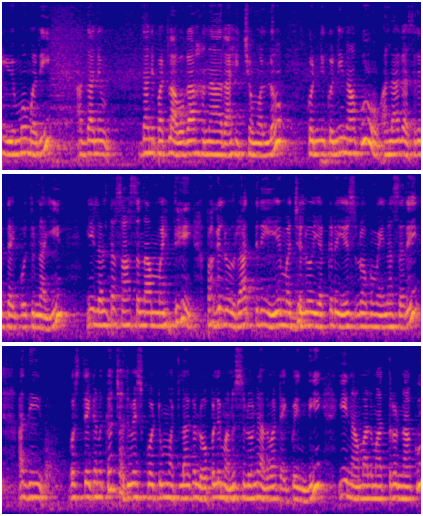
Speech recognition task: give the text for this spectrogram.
ఏమో మరి. దాని దాని పట్ల అవగాహన రాహిత్యం వల్ల కొన్ని కొన్ని నాకు అలాగ అశ్రద్ధ అయిపోతున్నాయి. ఈ లలిత సహస్రనామం అయితే పగలు రాత్రి ఏ మధ్యలో ఎక్కడ ఏ శ్లోకమైనా సరే అది వస్తే కనుక చదివేసుకోవటం అట్లాగా లోపలే మనసులోనే అలవాటు అయిపోయింది ఈ నామాలు మాత్రం నాకు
